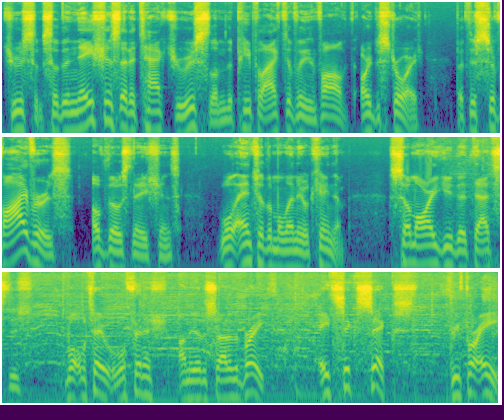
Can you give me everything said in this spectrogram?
Jerusalem. So the nations that attacked Jerusalem, the people actively involved, are destroyed. But the survivors of those nations will enter the millennial kingdom. Some argue that that's the. Well, we'll tell you, we'll finish on the other side of the break. 866 348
